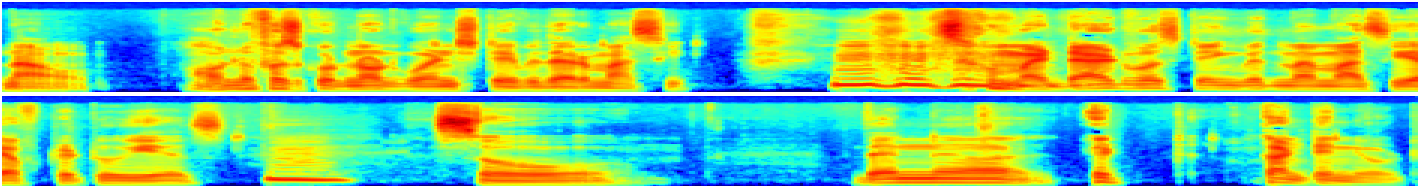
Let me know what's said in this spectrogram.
Now all of us could not go and stay with our masi. So my dad was staying with my masi after two years. Hmm. So then uh, it continued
